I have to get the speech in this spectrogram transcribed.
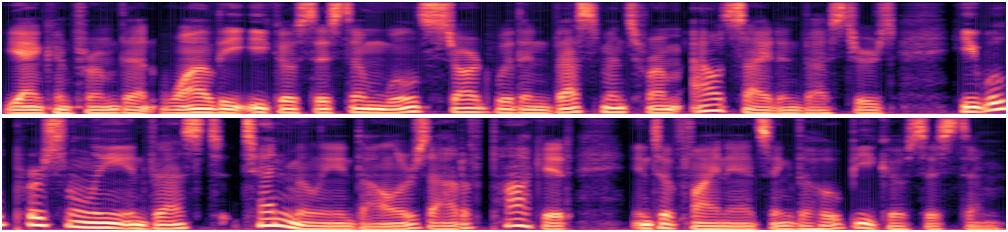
Yang confirmed that while the ecosystem system will start with investments from outside investors. He will personally invest $10 million out of pocket into financing the Hope ecosystem.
